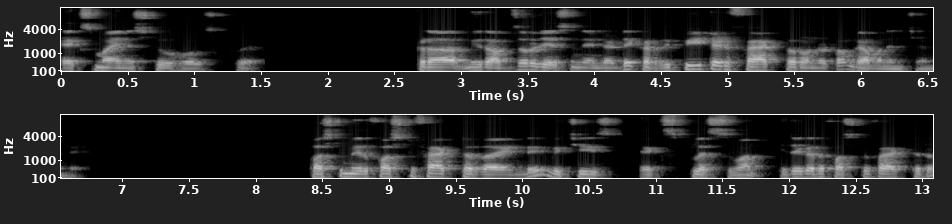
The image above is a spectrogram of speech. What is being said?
x minus two whole square ఇక్కడ మీరు అబ్జర్వ్ చేసింది ఏంటంటే ఇక్కడ రిపీటెడ్ ఫ్యాక్టర్ ఉండటం గమనించండి ఫస్ట్ మీరు ఫస్ట్ ఫ్యాక్టర్ రాయండి which is x plus one ఇదే కదా ఫస్ట్ ఫ్యాక్టర్.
